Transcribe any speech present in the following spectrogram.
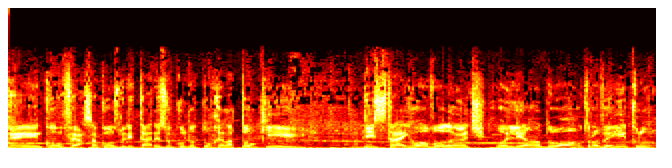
Em conversa com os militares, o condutor relatou que distraiu ao volante, olhando outro veículo.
